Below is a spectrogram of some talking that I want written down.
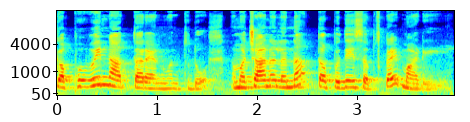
ಕಪ್ ವಿನ್ ಆಗ್ತಾರೆ ಅನ್ನುವಂಥದ್ದು. ನಮ್ಮ ಚಾನಲನ್ನು ತಪ್ಪದೇ ಸಬ್ಸ್ಕ್ರೈಬ್ ಮಾಡಿ.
